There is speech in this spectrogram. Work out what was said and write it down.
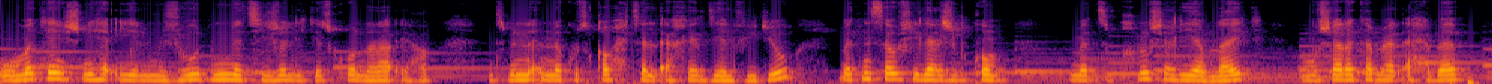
وما كاينش نهائيا المجهود النتيجة اللي كتكون رائعة. نتمنى أنكم تبقاو حتى الأخير ديال الفيديو. ما تنساوش إلى عجبكم ما تبخلوش عليا بلايك. مشاركة مع الأحباب.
